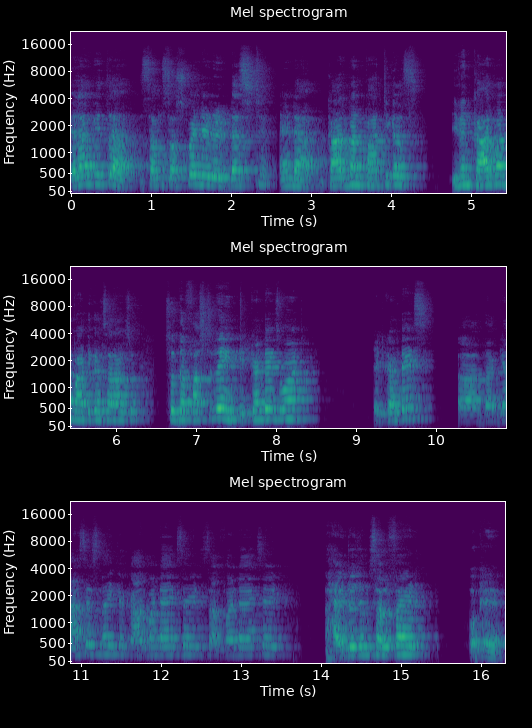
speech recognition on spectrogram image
along with uh, some suspended dust and uh, carbon particles. Even carbon particles are also. So the first rain it contains what? It contains uh, the gases like carbon dioxide, sulfur dioxide, hydrogen sulfide. Okay,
